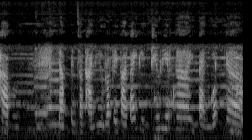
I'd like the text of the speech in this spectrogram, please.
ธรรม นับเป็นสถานีรถไฟฟ้าใต้ดินที่เรียบง่ายแต่งดงาม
